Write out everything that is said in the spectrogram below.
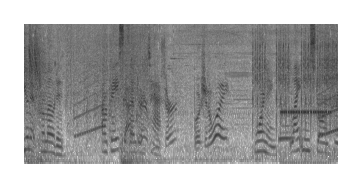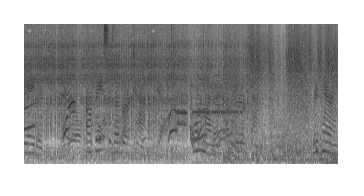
Unit promoted. Our base is Got a under attack. Sir. Pushing away. Warning, lightning storm created. Our base is under attack. Ore miner under attack. Repairing.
